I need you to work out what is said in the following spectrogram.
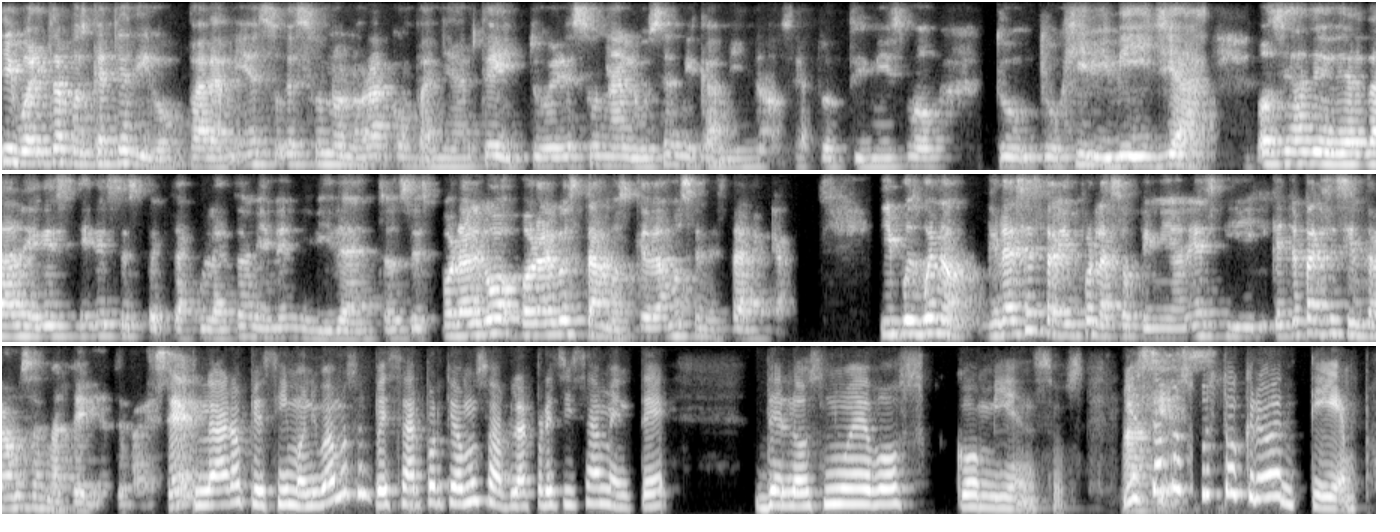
Y Güerita, pues, ¿qué te digo? Para mí es, es un honor acompañarte y tú eres una luz en mi camino, o sea, tu optimismo, tu, tu jiribilla, o sea, de verdad, eres, eres espectacular también en mi vida. Entonces, por algo, por algo estamos, quedamos en estar acá. Y pues bueno, gracias también por las opiniones. ¿Y qué te parece si entramos en materia? ¿Te parece? Claro que sí, Moni. Vamos a empezar porque vamos a hablar precisamente de los nuevos comienzos. Y estamos justo, creo, en tiempo,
